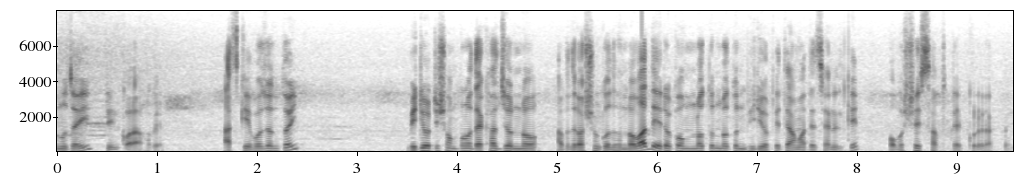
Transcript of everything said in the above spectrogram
অনুযায়ী প্রিন্ট করা হবে। আজকে এ পর্যন্তই। ভিডিওটি সম্পূর্ণ দেখার জন্য আপনাদের অসংখ্য ধন্যবাদ। এরকম নতুন নতুন ভিডিও পেতে আমাদের চ্যানেলকে অবশ্যই সাবস্ক্রাইব করে রাখবেন।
